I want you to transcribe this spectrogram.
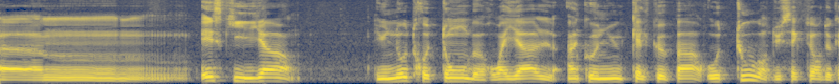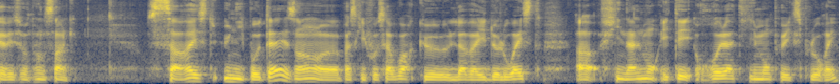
Euh, est-ce qu'il y a une autre tombe royale inconnue quelque part autour du secteur de KV65 ça reste une hypothèse, hein, euh, parce qu'il faut savoir que la vallée de l'Ouest a finalement été relativement peu explorée,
